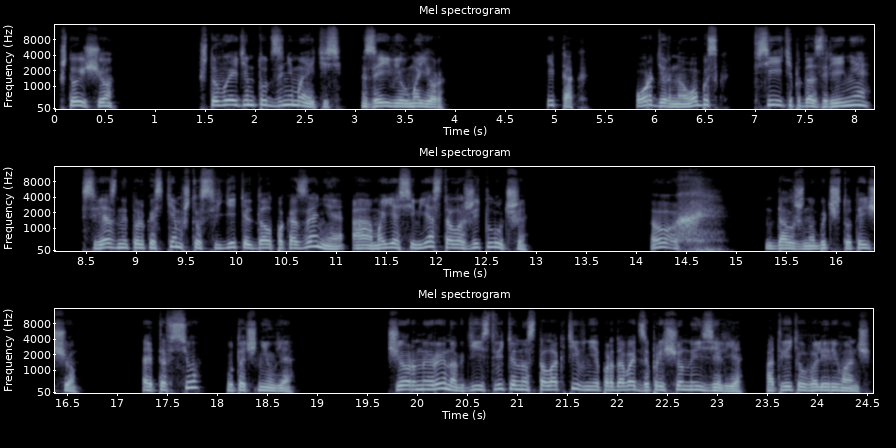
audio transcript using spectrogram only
Что еще? Что вы этим тут занимаетесь? заявил майор. Итак, ордер на обыск, все эти подозрения связаны только с тем, что свидетель дал показания, а моя семья стала жить лучше. Ох, должно быть что-то еще. Это все? уточнил я. Черный рынок действительно стал активнее продавать запрещенные зелья, ответил Валерий Иванович.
